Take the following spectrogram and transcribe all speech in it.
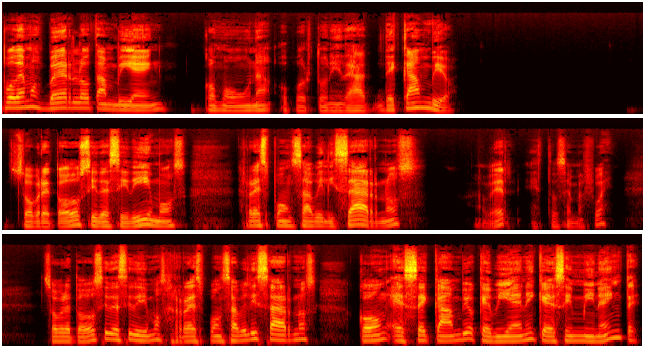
podemos verlo también como una oportunidad de cambio. Sobre todo si decidimos responsabilizarnos. A ver, esto se me fue. Sobre todo si decidimos responsabilizarnos con ese cambio que viene y que es inminente.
